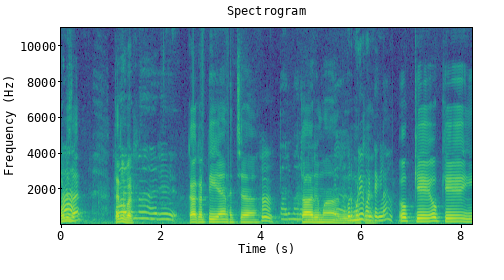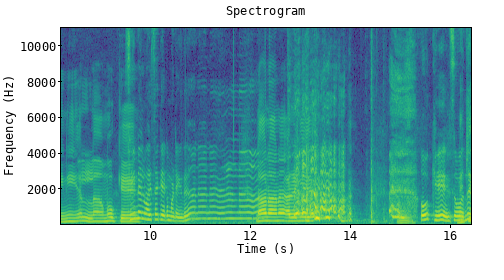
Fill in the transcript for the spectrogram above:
வாட் இஸ் தட் தெரியல பட் கா கட்டி அணைச்சா ஆ. தாறுமாறு ஒரு முடிவு பண்ணிட்டீங்களா? ஓகே ஓகே இனி எல்லாம் ஓகே. ஃபீமேல் வாய்ஸா கேட்க மாட்டேங்குது. நானான அழகி. ஓகே ஸோ வந்து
